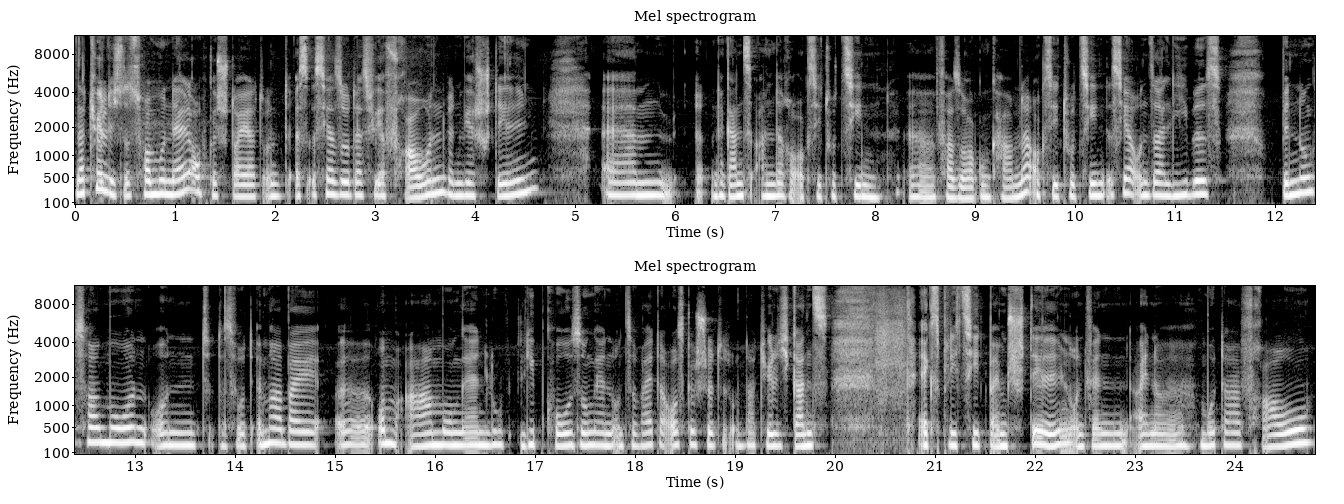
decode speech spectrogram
natürlich, das ist hormonell auch gesteuert. Und es ist ja so, dass wir Frauen, wenn wir stillen, ähm, eine ganz andere Oxytocin-Versorgung äh, haben. Ne? Oxytocin ist ja unser Liebes- Bindungshormon und das wird immer bei äh, Umarmungen, Liebkosungen und so weiter ausgeschüttet und natürlich ganz explizit beim Stillen. Und wenn eine Mutter, Frau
